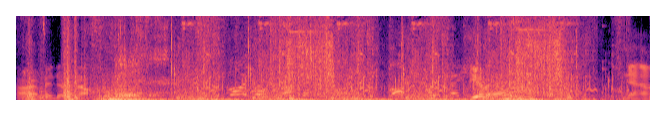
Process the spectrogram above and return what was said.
All right. I'm hitting it right now. Supply box identified. Do you have a heli? No,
